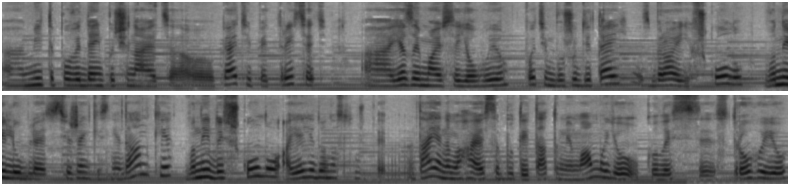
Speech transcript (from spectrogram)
Е, Мій типовий день починається о 5 5.30. Е, Я займаюся йогою, потім вожу дітей, збираю їх в школу. Вони люблять свіженькі сніданки, вони йдуть в школу, а я їду на службу. Та я намагаюся бути і татом, і мамою, колись е, строгою,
